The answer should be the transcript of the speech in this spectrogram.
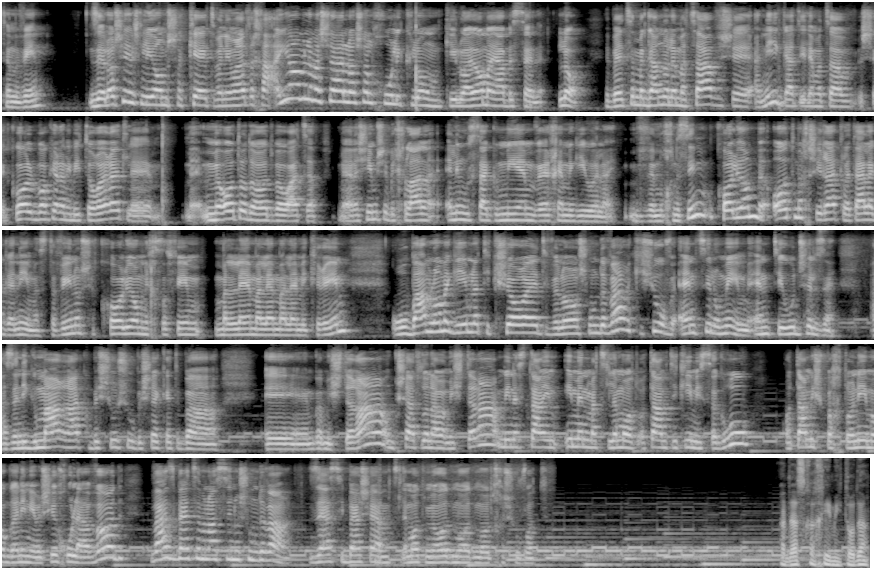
אתה מבין? זה לא שיש לי יום שקט ואני אומרת לך, היום למשל לא שלחו לי כלום, כאילו היום היה בסדר. לא. ובעצם הגענו למצב שאני הגעתי למצב שכל בוקר אני מתעוררת למאות הודעות בוואטסאפ, מאנשים שבכלל אין לי מושג מי הם ואיך הם הגיעו אליי. ומוכנסים כל יום מאות מכשירי הקלטה לגנים, אז תבינו שכל יום נחשפים מלא מלא מלא מקרים. רובם לא מגיעים לתקשורת ולא שום דבר, כי שוב, אין צילומים, אין תיעוד של זה. אז זה נגמר רק בשושו בשקט ב, אה, במשטרה, הוגשה תלונה במשטרה, מן הסתם אם, אם אין מצלמות, אותם תיקים ייסגרו, אותם משפחתונים או גנים ימשיכו לעבוד, ואז בעצם לא עשינו שום דבר. זה הסיבה שהמצלמות מאוד מאוד מאוד חשובות. הדס חכימי, תודה.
